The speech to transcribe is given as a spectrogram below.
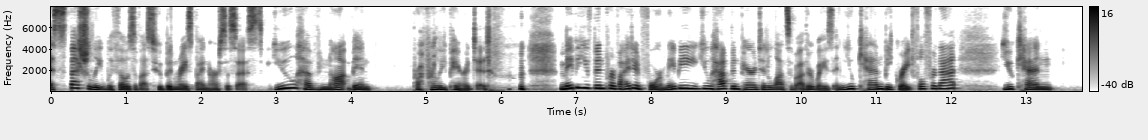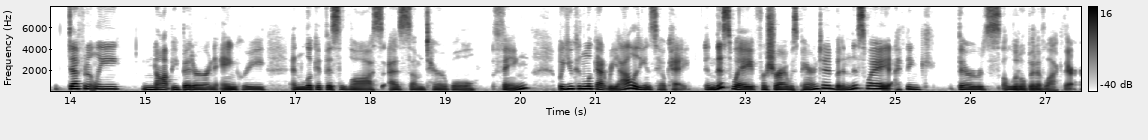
especially with those of us who've been raised by narcissists. You have not been properly parented. maybe you've been provided for. Maybe you have been parented in lots of other ways, and you can be grateful for that. You can definitely not be bitter and angry and look at this loss as some terrible thing, but you can look at reality and say, okay, in this way, for sure I was parented, but in this way, I think there's a little bit of lack there.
